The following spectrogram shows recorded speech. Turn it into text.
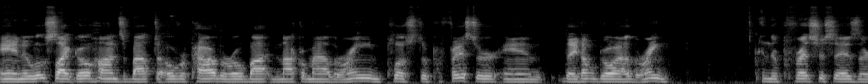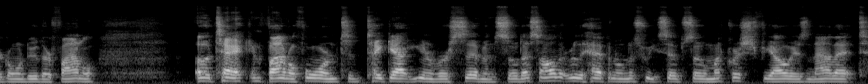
and it looks like Gohan's about to overpower the robot and knock him out of the ring, plus the professor, and they don't go out of the ring. And the professor says they're going to do their final attack in final form to take out Universe 7. So that's all that really happened on this week's episode. My question for y'all is now that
